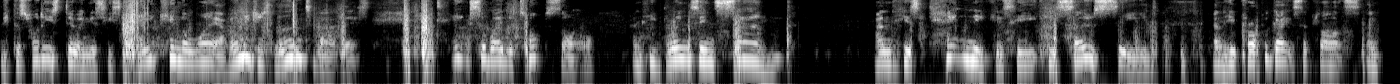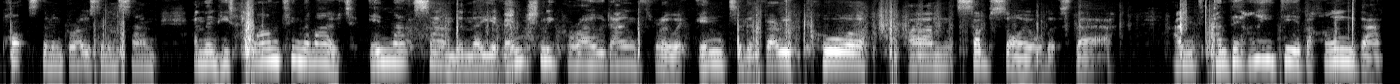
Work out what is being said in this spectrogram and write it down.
because what he's doing is he's taking away, I've only just learned about this, he takes away the topsoil and he brings in sand. And his technique is he, he sows seed and he propagates the plants and pots them and grows them in sand. And then he's planting them out in that sand and they eventually grow down through it into the very poor um, subsoil that's there. And, and the idea behind that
